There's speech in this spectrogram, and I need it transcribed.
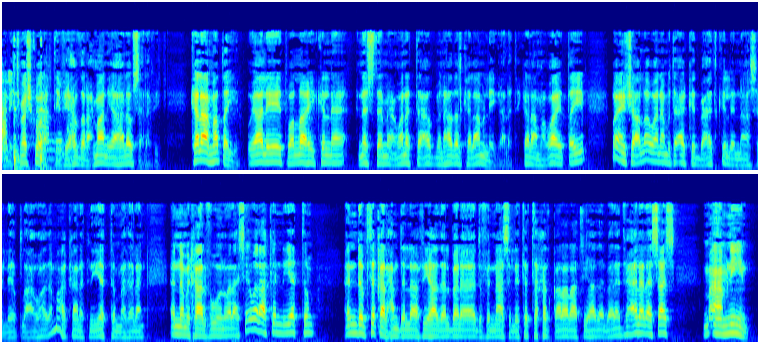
عليك مشكور أختي. في حفظ الرحمن. يا هلا وسهلا فيك. كلامها طيب ويا ليت والله كلنا نستمع ونتعظ من هذا الكلام اللي قالته. كلامها وايد طيب. وإن شاء الله وأنا متأكد بعد كل الناس اللي يطلعوا هذا ما كانت نيتهم مثلا إنهم يخالفون ولا شيء ولكن نيتهم عندهم ثقة الحمد لله في هذا البلد وفي الناس اللي تتخذ قرارات في هذا البلد. فعلى الأساس مآمنين.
